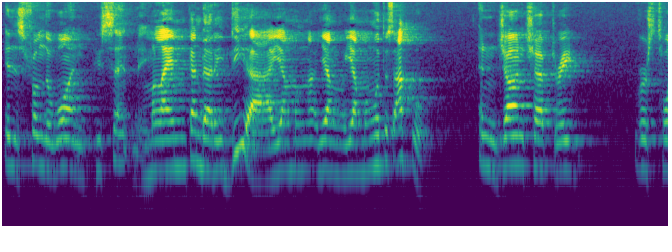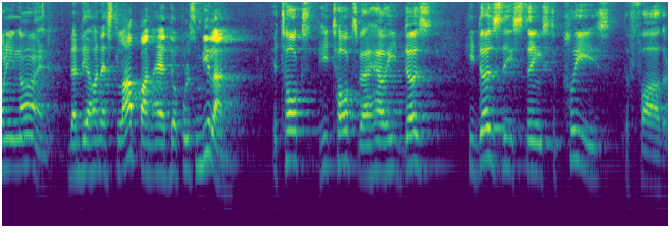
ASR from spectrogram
it is from the one who sent me. melainkan dari Dia yang meng- yang yang mengutus aku. In John chapter 8 verse 29, Dan di Yohanes 8 ayat 29 it talks he talks about how he does he does these things to please the Father.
